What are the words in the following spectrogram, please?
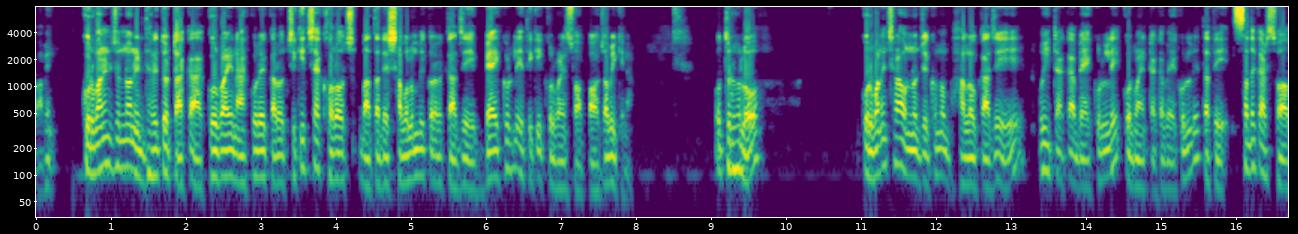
পাবেন। কোরবানির জন্য নির্ধারিত টাকা কোরবানি না করে কারও চিকিৎসা খরচ বা তাদের স্বাবলম্বী করার কাজে ব্যয় করলে এতে কি কোরবানির সব পাওয়া যাবে কিনা? উত্তর হলো, কোরবানি ছাড়া অন্য যে কোনো ভালো কাজে ওই টাকা ব্যয় করলে, কোরবানির টাকা ব্যয় করলে তাতে সাদাকার সব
